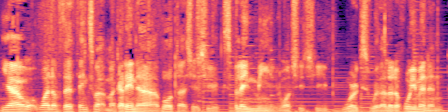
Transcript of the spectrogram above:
Yeah, one of the things Macarena Bota, she, she explained me. Well, she she works with a lot of women and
